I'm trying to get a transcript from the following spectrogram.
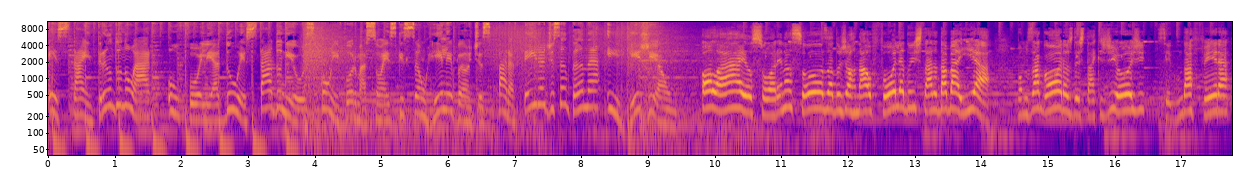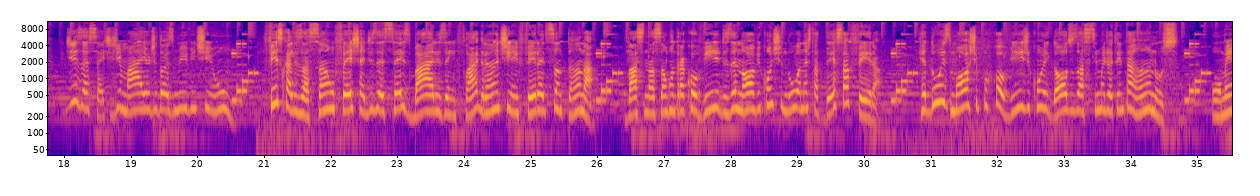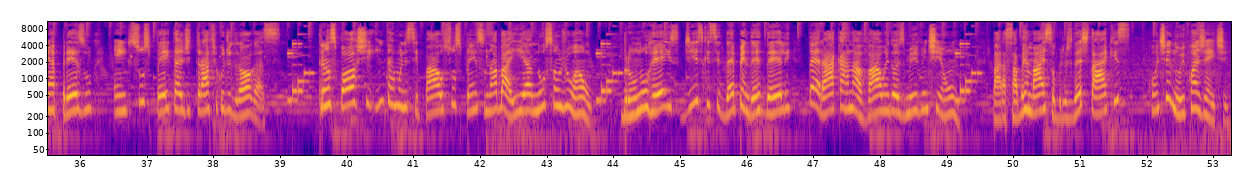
Está entrando no ar o Folha do Estado News, com informações que são relevantes para Feira de Santana e região. Olá, eu sou Lorena Souza do jornal Folha do Estado da Bahia. Vamos agora aos destaques de hoje, segunda-feira, 17 de maio de 2021. Fiscalização fecha 16 bares em flagrante em Feira de Santana. Vacinação contra a Covid-19 continua nesta terça-feira. Reduz morte por Covid com idosos acima de 80 anos. Homem é preso em suspeita de tráfico de drogas. Transporte intermunicipal suspenso na Bahia, no São João. Bruno Reis diz que se depender dele, terá carnaval em 2021. Para saber mais sobre os destaques, continue com a gente.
